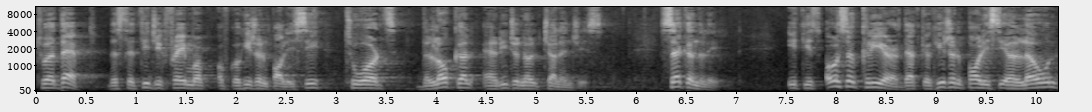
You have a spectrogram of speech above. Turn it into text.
to adapt the strategic framework of cohesion policy towards the local and regional challenges. Secondly, it is also clear that cohesion policy alone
